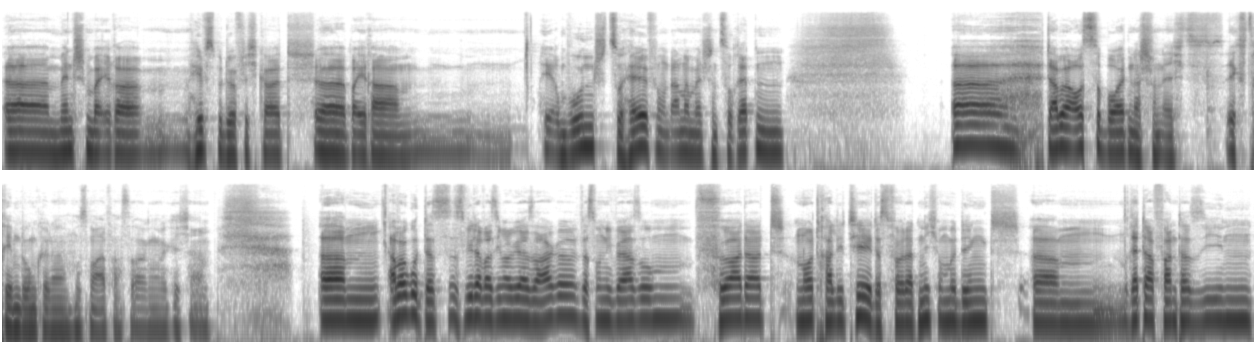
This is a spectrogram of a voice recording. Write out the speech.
äh, Menschen bei ihrer Hilfsbedürftigkeit, äh, bei ihrer ihrem Wunsch zu helfen und andere Menschen zu retten, äh, dabei auszubeuten, das ist schon echt extrem dunkel, ne? muss man einfach sagen, wirklich. Ja. Ähm, aber gut, das ist wieder, was ich immer wieder sage, das Universum fördert Neutralität, es fördert nicht unbedingt ähm, Retterfantasien,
